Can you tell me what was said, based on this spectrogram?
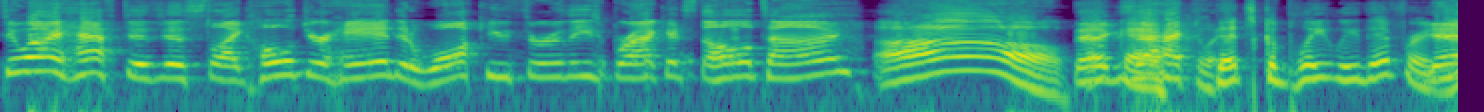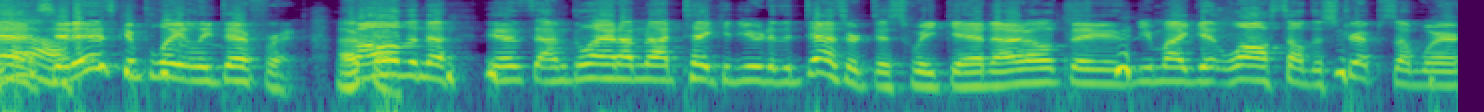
Do I have to just like hold your hand and walk you through these brackets the whole time? Oh, okay. Exactly. That's completely different. Yes, it is completely different. Follow the. Yes, I'm glad I'm not taking you to the desert this weekend. I don't think you might get lost on the strip somewhere,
